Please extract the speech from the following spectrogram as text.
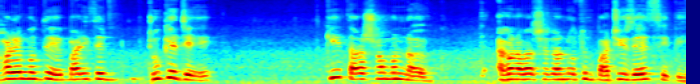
ঘরের মধ্যে বাড়িতে ঢুকে যে কি তারা সমন্বয়ক। এখন আবার সেটা নতুন পার্টি হয়েছে এনসিপি।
